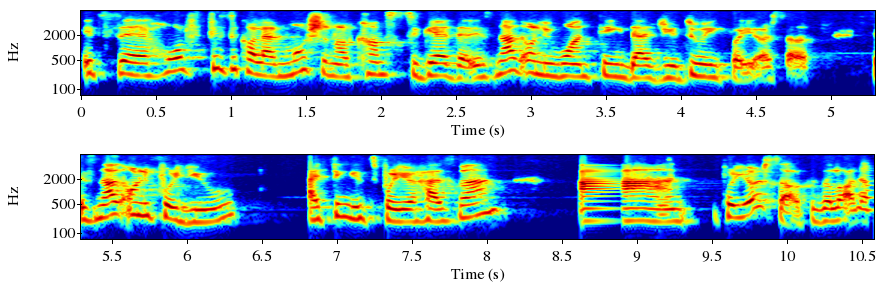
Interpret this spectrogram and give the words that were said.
It's the whole physical and emotional comes together. It's not only one thing that you're doing for yourself. It's not only for you. I think it's for your husband and for yourself there's a lot of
